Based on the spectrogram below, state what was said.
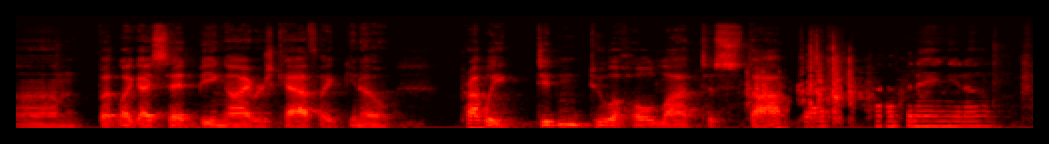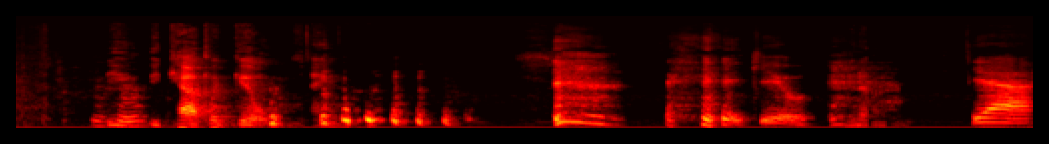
Um, but like I said, being Irish Catholic, you know, probably didn't do a whole lot to stop that happening. You know the, hmm the Catholic guilt thing, Thank you. you know. Yeah.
